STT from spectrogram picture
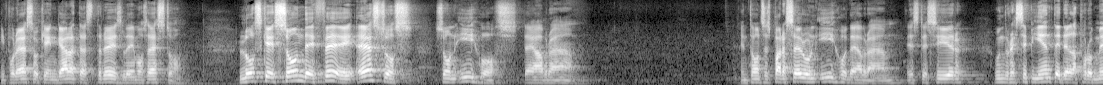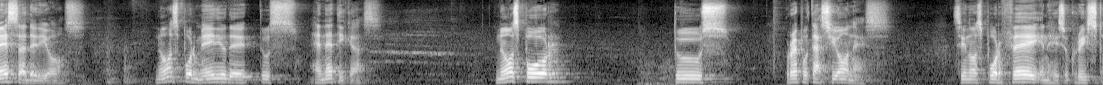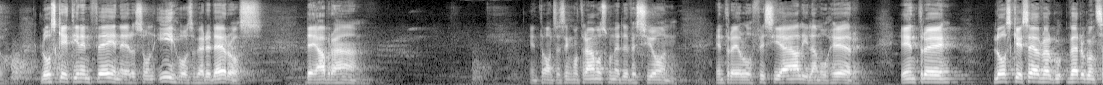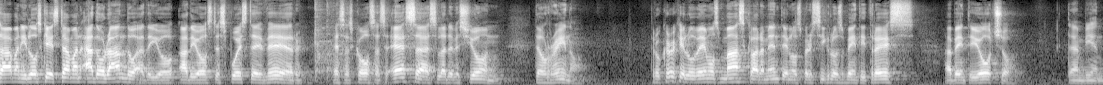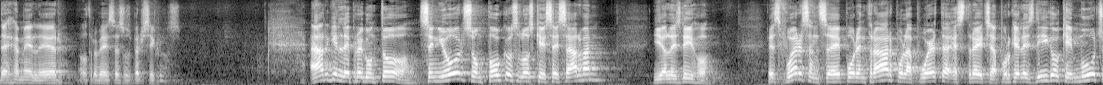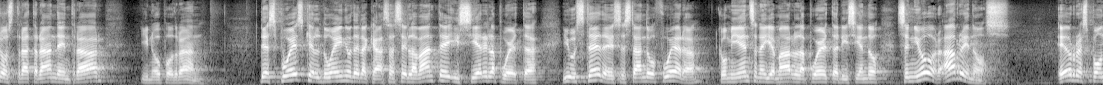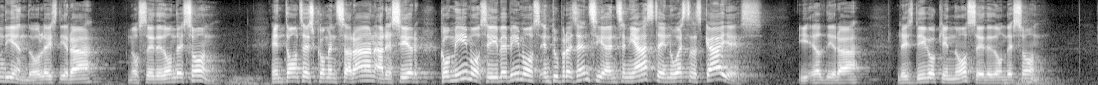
Y por eso que en Gálatas 3 leemos esto. Los que son de fe, estos son hijos de Abraham. Entonces, para ser un hijo de Abraham, es decir, un recipiente de la promesa de Dios, no es por medio de tus genéticas, no es por tus reputaciones, sino es por fe en Jesucristo. Los que tienen fe en Él son hijos verdaderos de Abraham. Entonces encontramos una división entre el oficial y la mujer, entre los que se avergonzaban y los que estaban adorando a Dios, después de ver esas cosas. Esa es la división del reino. Pero creo que lo vemos más claramente en los versículos 23 a 28 también. Déjame leer otra vez esos versículos. Alguien le preguntó, Señor, ¿son pocos los que se salvan? Y él les dijo, esfuércense por entrar por la puerta estrecha, porque les digo que muchos tratarán de entrar y no podrán. Después que el dueño de la casa se levante y cierre la puerta, y ustedes, estando fuera, comiencen a llamar a la puerta diciendo, Señor, ábrenos. Él respondiendo les dirá, no sé de dónde son. Entonces comenzarán a decir, comimos y bebimos en tu presencia, enseñaste en nuestras calles. Y él dirá, les digo que no sé de dónde son.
